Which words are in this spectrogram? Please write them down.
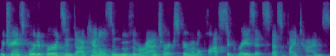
We transported birds in dog kennels and moved them around to our experimental plots to graze at specified times.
